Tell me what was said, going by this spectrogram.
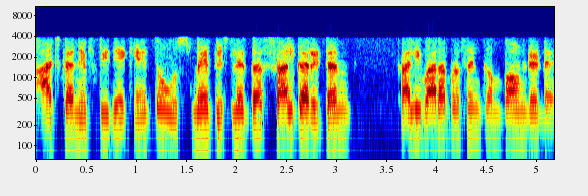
आज का निफ्टी देखें तो उसमें पिछले दस साल का रिटर्न खाली बारह परसेंट कंपाउंडेड है।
